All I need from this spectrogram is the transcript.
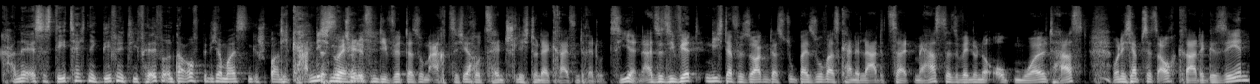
kann eine SSD-Technik definitiv helfen und darauf bin ich am meisten gespannt. Die kann nicht das nur helfen, die wird das um 80 Prozent ja. schlicht und ergreifend reduzieren. Also sie wird nicht dafür sorgen, dass du bei sowas keine Ladezeit mehr hast. Also wenn du eine Open World hast und ich habe es jetzt auch gerade gesehen,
